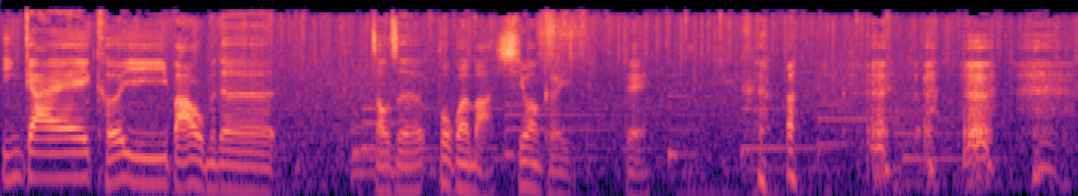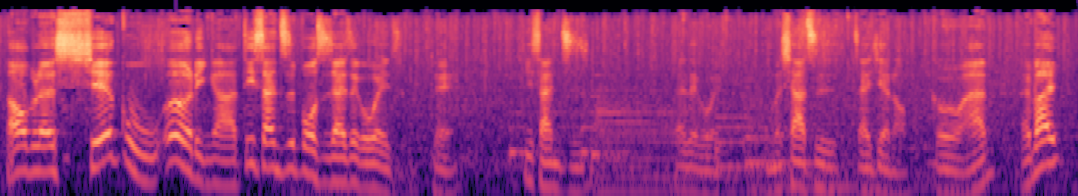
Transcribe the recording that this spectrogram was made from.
应该可以把我们的沼泽过关吧？希望可以。对，然后我们的斜谷恶灵啊，第三只 BOSS 在这个位置。对，第三只在这个位置。我们下次再见喽，各位晚安，拜拜。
